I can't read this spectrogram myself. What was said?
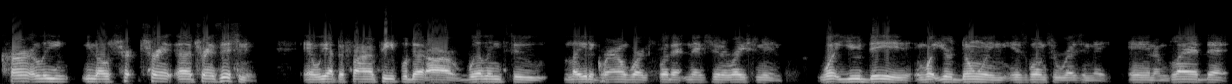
currently you know tra- tra- uh, transitioning, and we have to find people that are willing to lay the groundwork for that next generation and what you did and what you're doing is going to resonate. And I'm glad that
